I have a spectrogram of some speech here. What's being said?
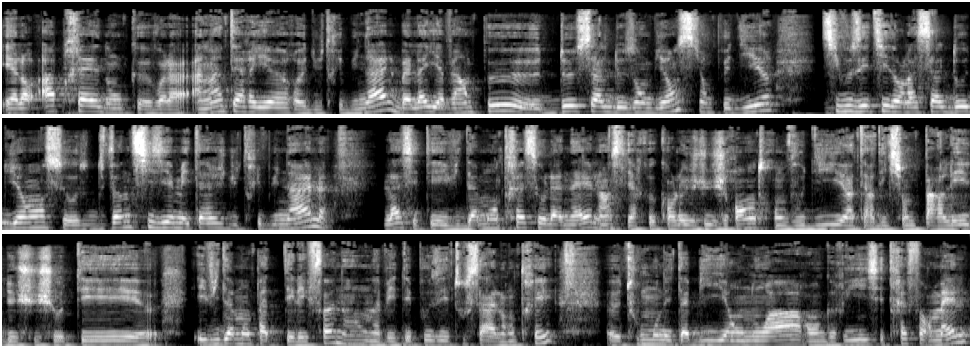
Et alors après donc voilà à l'intérieur du tribunal, bah, là il y avait un peu deux salles, deux ambiances si on peut dire. Si vous étiez dans la salle d'audience au 26e étage du tribunal tribunal Là, c'était évidemment très solennel, hein, c'est-à-dire que quand le juge rentre, on vous dit interdiction de parler, de chuchoter, euh, évidemment pas de téléphone. Hein, on avait déposé tout ça à l'entrée. Euh, tout le monde est habillé en noir, en gris, c'est très formel.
